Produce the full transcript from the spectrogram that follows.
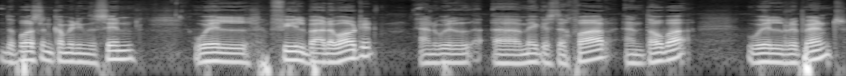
the person committing the sin will feel bad about it and will uh, make istighfar and tawbah, will repent,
